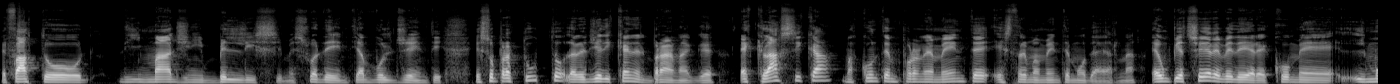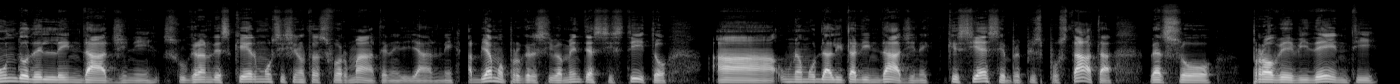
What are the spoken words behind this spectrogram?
è fatto di immagini bellissime, suadenti, avvolgenti e soprattutto la regia di Kenneth Branagh è classica ma contemporaneamente estremamente moderna. È un piacere vedere come il mondo delle indagini sul grande schermo si siano trasformate negli anni. Abbiamo progressivamente assistito a una modalità di indagine che si è sempre più spostata verso prove evidenti,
